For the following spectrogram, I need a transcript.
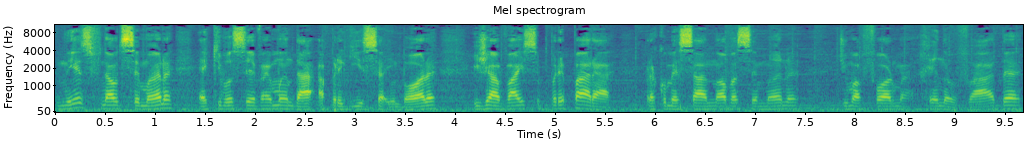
Nesse final de semana é que você vai mandar a preguiça embora e já vai se preparar para começar a nova semana de uma forma renovada,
